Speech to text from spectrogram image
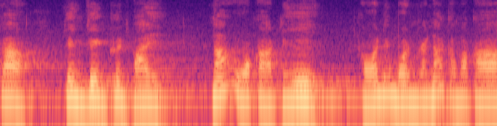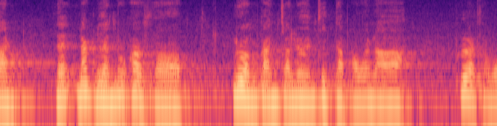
เจ้ายิ่งยิ่งขึ้นไป ณโอกาสนี้ ขอนิมนต์คณะกรรมการ และนักเรียนผู้เข้าสอบ ร่วมกันเจริญจิตภาวนา เพื่อถว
